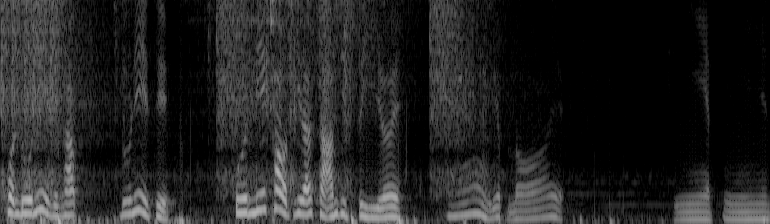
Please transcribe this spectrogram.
กคนดูนี่สิครับ ดูนี่สิ ปืนนี้เข้าทีละสามสิบสี่เลยอืมเรียบร้อยเงียบเงียบ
